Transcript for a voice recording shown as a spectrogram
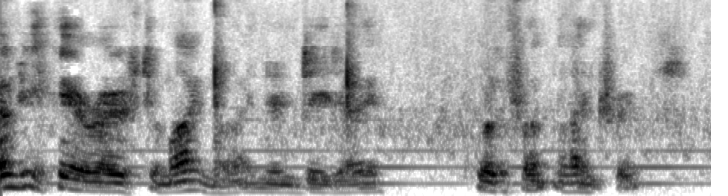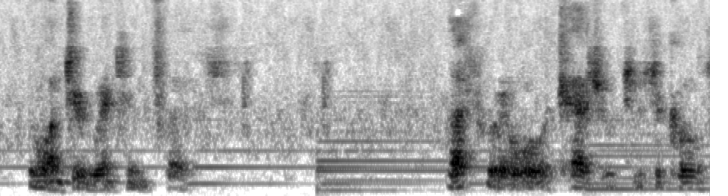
only heroes to my mind in D-Day eh, were the frontline troops, the ones who went in first. That's where all the casualties, of course.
